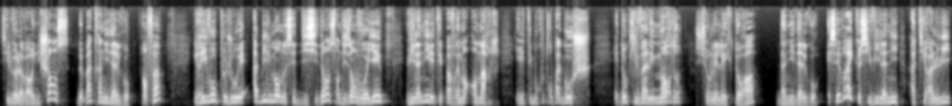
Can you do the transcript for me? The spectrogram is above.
s'ils veulent avoir une chance de battre un Hidalgo. Enfin, Griveaux peut jouer habilement de cette dissidence en disant, vous voyez, Villani n'était pas vraiment en marche, il était beaucoup trop à gauche. Et donc il va aller mordre sur l'électorat d'Anne Hidalgo. Et c'est vrai que si Villani attire à lui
